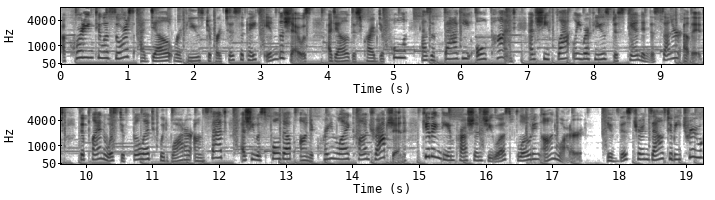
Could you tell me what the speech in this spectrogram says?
According to a source, Adele refused to participate in the shows. Adele described the pool as a baggy old pond, and she flatly refused to stand in the center of it. The plan was to fill it with water on set as she was pulled up on a crane-like contraption, giving the impression she was floating on water. If this turns out to be true,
